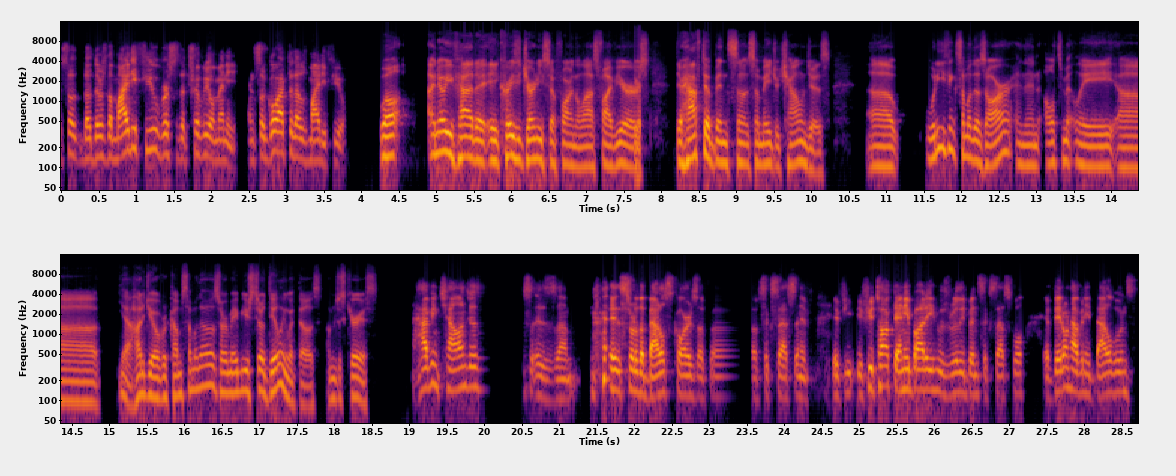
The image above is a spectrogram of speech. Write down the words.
so the, there's the mighty few versus the trivial many, and so go after those mighty few. Well, I know you've had a, a, crazy journey so far in the last five years. There have to have been some some major challenges. Uh, what do you think some of those are? And then ultimately, uh, yeah, how did you overcome some of those, or maybe you're still dealing with those? I'm just curious. Having challenges is um, is sort of the battle scars of uh, of success. And if if you if you talk to anybody who's really been successful, if they don't have any battle wounds,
